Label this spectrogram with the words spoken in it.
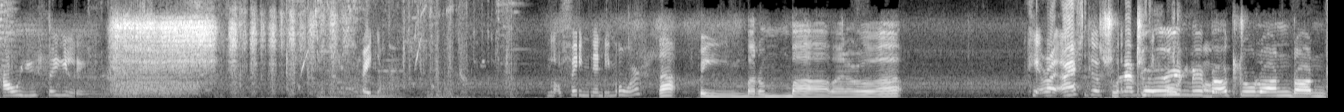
How are you feeling? There you go. Not feeling anymore. That beam, ba dum ba ba da Okay, right, I have to go Take me back to London.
